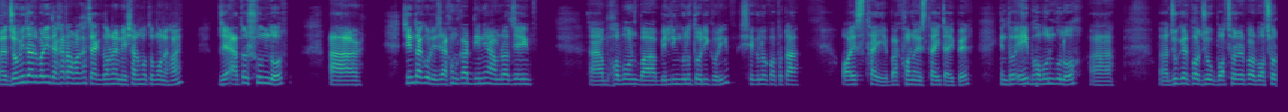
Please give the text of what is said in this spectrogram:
মানে জমিদার বাড়ি দেখাটা আমার কাছে এক ধরনের নেশার মতো মনে হয়। যে এত সুন্দর। আর চিন্তা করি যে এখনকার দিনে আমরা যে ভবন বা বিল্ডিংগুলো তৈরি করি, সেগুলো কতটা অস্থায়ী বা ক্ষণস্থায়ী টাইপের। কিন্তু এই ভবনগুলো যুগের পর যুগ, বছরের পর বছর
